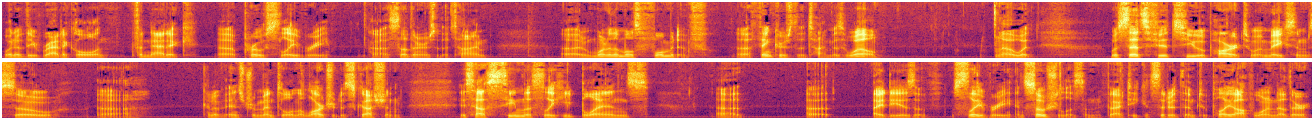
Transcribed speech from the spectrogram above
one of the radical and fanatic pro slavery Southerners at the time, uh, one of the most formative uh, thinkers of the time as well. Uh, what what sets Fitzhugh apart, to what makes him so kind of instrumental in the larger discussion, is how seamlessly he blends ideas of slavery and socialism. In fact, he considered them to play off one another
